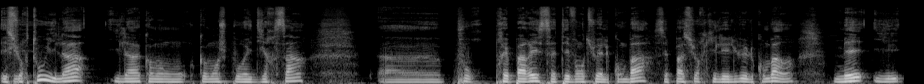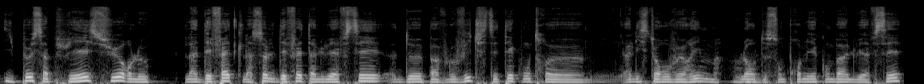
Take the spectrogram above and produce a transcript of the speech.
et surtout, il a, il a comment, comment je pourrais dire ça euh, pour préparer cet éventuel combat. C'est pas sûr qu'il ait lieu le combat, hein, mais il, il peut s'appuyer sur le, la défaite, la seule défaite à l'UFC de Pavlovich, c'était contre euh, Alistair Overeem lors de son premier combat à l'UFC.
